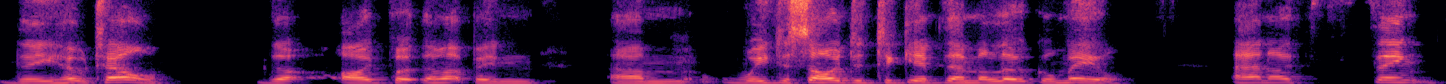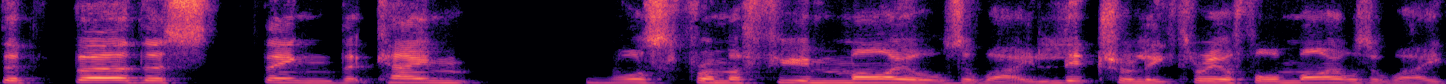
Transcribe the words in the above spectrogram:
the hotel that I put them up in, um, we decided to give them a local meal, and I think the furthest thing that came was from a few miles away, literally three or four miles away,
